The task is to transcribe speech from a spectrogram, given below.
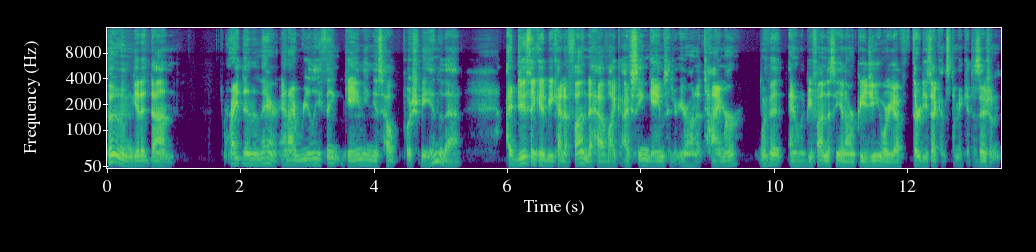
boom, get it done right then and there. And I really think gaming has helped push me into that. I do think it'd be kind of fun to have like I've seen games that you're on a timer with it, and it would be fun to see an RPG where you have 30 seconds to make a decision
